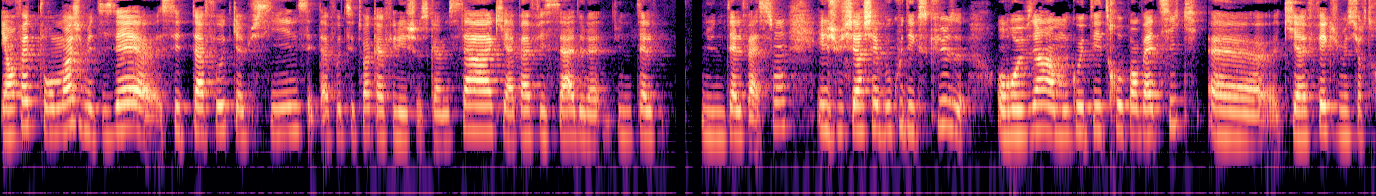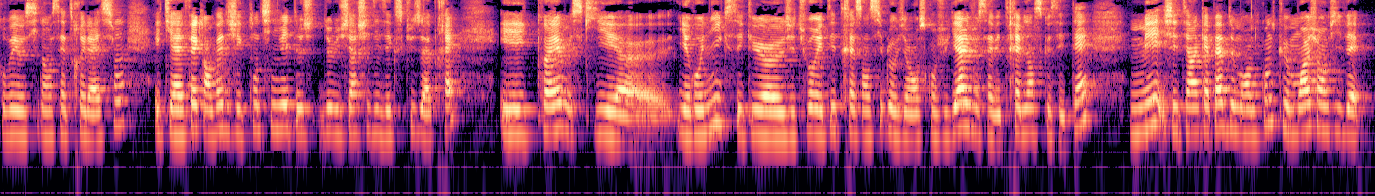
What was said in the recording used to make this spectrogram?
Et en fait pour moi je me disais euh, c'est ta faute Capucine, c'est ta faute, c'est toi qui as fait les choses comme ça, qui a pas fait ça d'une telle d'une telle façon et je lui cherchais beaucoup d'excuses. On revient à mon côté trop empathique euh, qui a fait que je me suis retrouvée aussi dans cette relation et qui a fait qu'en fait j'ai continué de, lui chercher des excuses après. Et quand même ce qui est euh, ironique c'est que euh, j'ai toujours été très sensible aux violences conjugales, je savais très bien ce que c'était, mais j'étais incapable de me rendre compte que moi j'en vivais.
